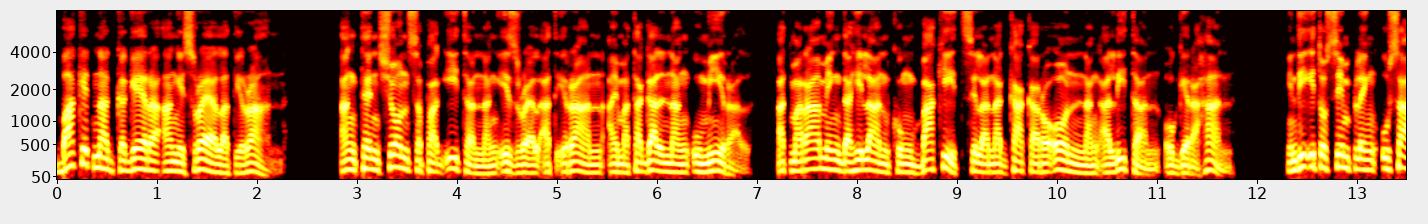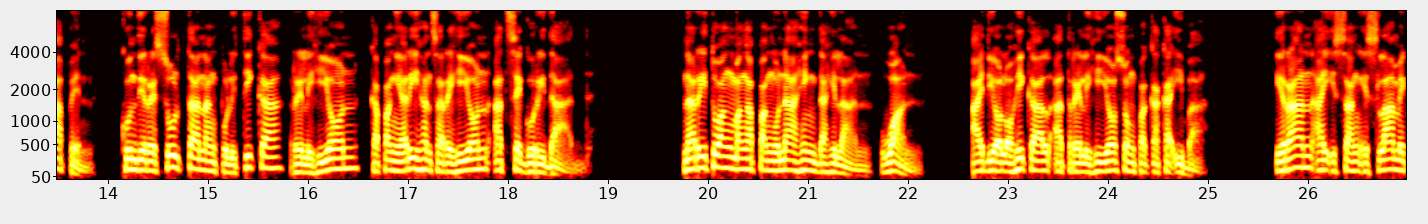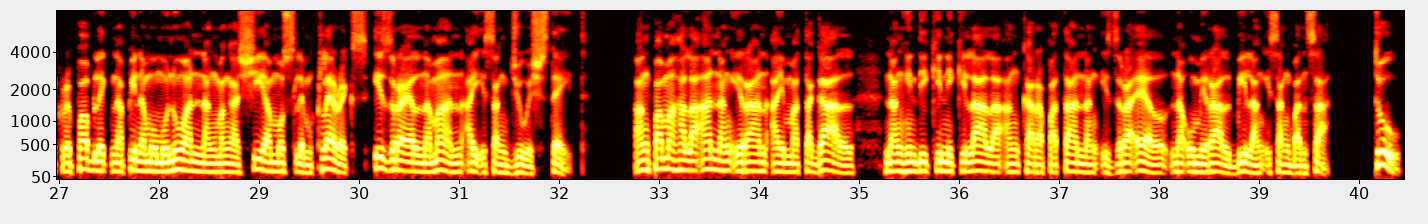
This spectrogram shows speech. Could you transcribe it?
Bakit nagkagera ang Israel at Iran? Ang tensyon sa pagitan ng Israel at Iran ay matagal nang umiral at maraming dahilan kung bakit sila nagkakaroon ng alitan o gerahan. Hindi ito simpleng usapin, kundi resulta ng politika, relihiyon, kapangyarihan sa rehiyon at seguridad. Narito ang mga pangunahing dahilan. 1. Ideolohikal at relihiyosong pagkakaiba. Iran ay isang Islamic Republic na pinamumunuan ng mga Shia Muslim clerics, Israel naman ay isang Jewish state. Ang pamahalaan ng Iran ay matagal nang hindi kinikilala ang karapatan ng Israel na umiral bilang isang bansa. 2.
